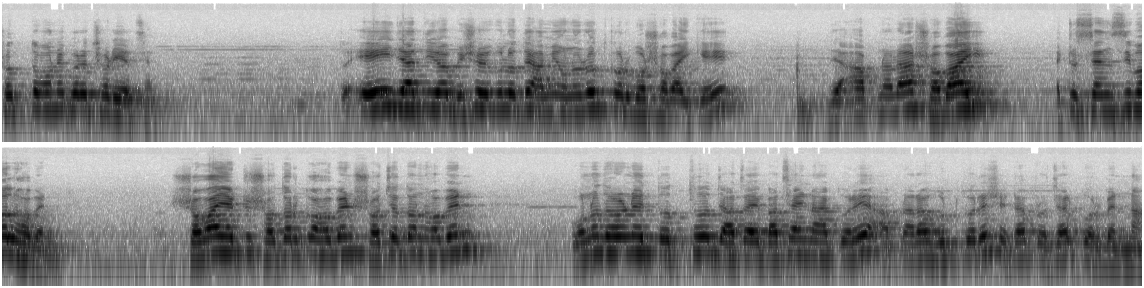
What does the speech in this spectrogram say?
সত্য মনে করে ছড়িয়েছেন। তো এই জাতীয় বিষয়গুলোতে আমি অনুরোধ করব সবাইকে যে আপনারা সবাই একটু সেন্সিবল হবেন। সবাই একটু সতর্ক হবেন, সচেতন হবেন। কোনো ধরনের তথ্য যাচাই বাছাই না করে আপনারা হুট করে সেটা প্রচার করবেন না।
